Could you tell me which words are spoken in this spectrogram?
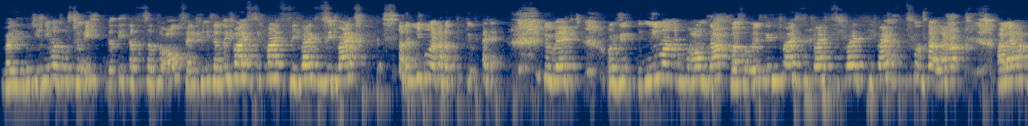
weil wirklich niemand wusste und ich, das, ich, das ist dann so auffällig. Und ich dann so, ich weiß es, ich weiß es, ich weiß es, ich weiß es. niemand hat sich gemeldet. geweckt. Und sie, niemand im Raum sagt was, aber ich, ich weiß es, ich weiß es, ich weiß es, ich weiß es. Und alle, alle haben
